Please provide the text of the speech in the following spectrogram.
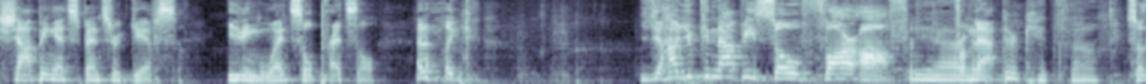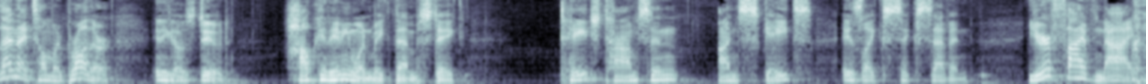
shopping at Spencer Gifts, eating Wetzel pretzel. And I'm like, how you cannot be so far off yeah, from they're- that. They're kids though. So then I tell my brother, and he goes, dude, how can anyone make that mistake? Tage Thompson on skates is like six seven. You're five nine.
